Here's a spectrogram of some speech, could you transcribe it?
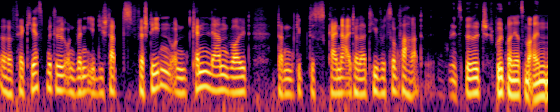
äh, Verkehrsmittel und wenn ihr die Stadt verstehen und kennenlernen wollt, dann gibt es keine Alternative zum Fahrrad. Und den Spirit spürt man jetzt mal ein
